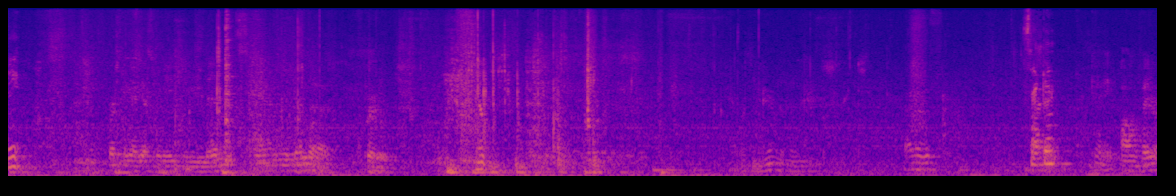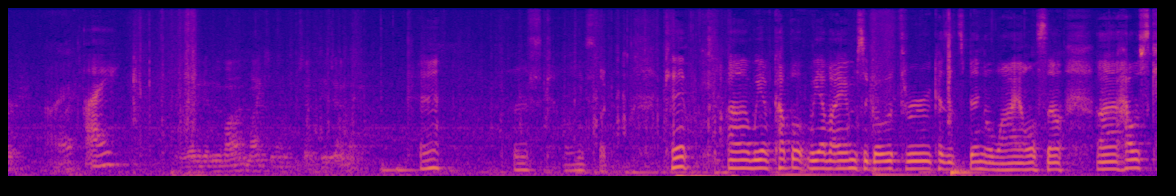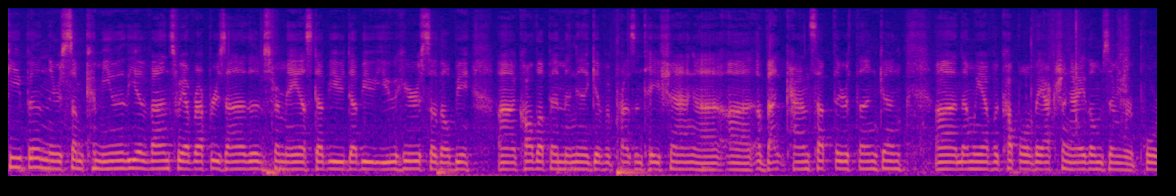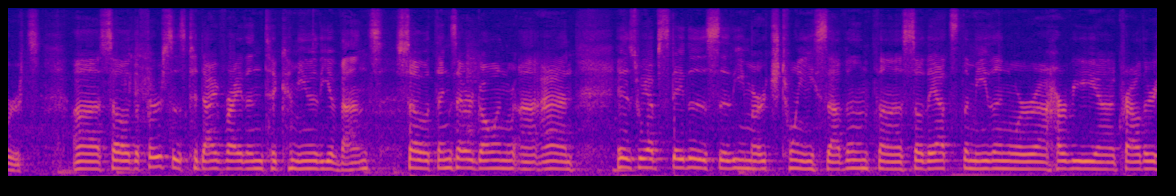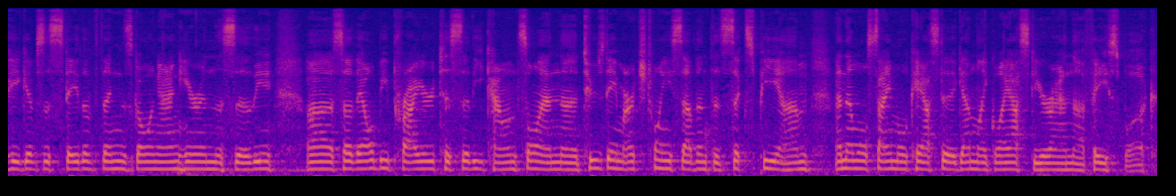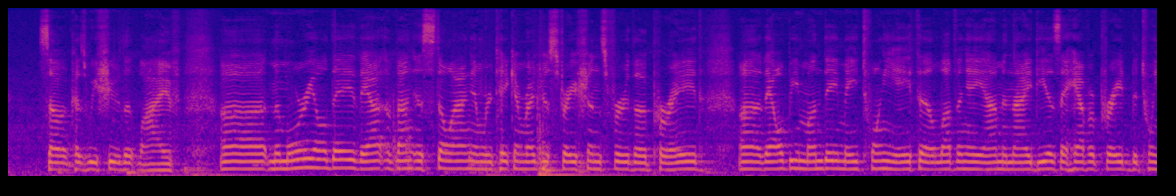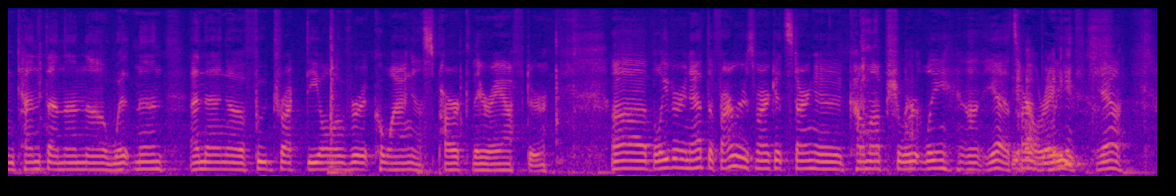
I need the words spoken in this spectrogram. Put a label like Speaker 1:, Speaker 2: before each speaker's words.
Speaker 1: Okay.
Speaker 2: First thing I guess we need the minutes and the agenda approved.
Speaker 1: Yep.
Speaker 3: Second,
Speaker 2: Okay, all in favor?
Speaker 3: aye.
Speaker 2: You Ready to move on? Mike, you want to present the agenda?
Speaker 1: Okay. First. Okay, uh, we have a couple, we have items to go through because it's been a while. So, uh, housekeeping, there's some community events. We have representatives from ASWWU here, so they'll be uh, called up in a minute to give a presentation, uh, uh, event concept they're thinking. Uh, and then we have a couple of action items and reports. So the first is to dive right into community events. So things that are going on is we have State of the City March 27th. Uh, so that's the meeting where uh, Harvey uh, Crowther he gives a state of things going on here in the city. Uh, so that'll be prior to City Council on uh, Tuesday, March 27th at 6 p.m. And then we'll simulcast it again like last year on uh, Facebook. So, because we shoot it live. Uh, Memorial Day, that event is still on, and we're taking registrations for the parade. Uh, that'll be Monday, May 28th at 11 a.m. And the idea is they have a parade between 10th and then uh, Whitman, and then a food truck deal over at Kiwanis Park thereafter. Uh, believe it or not, the farmers market's starting to come up shortly. Uh, yeah, it's
Speaker 4: Yeah,
Speaker 1: hard to
Speaker 4: already?
Speaker 1: believe. Yeah.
